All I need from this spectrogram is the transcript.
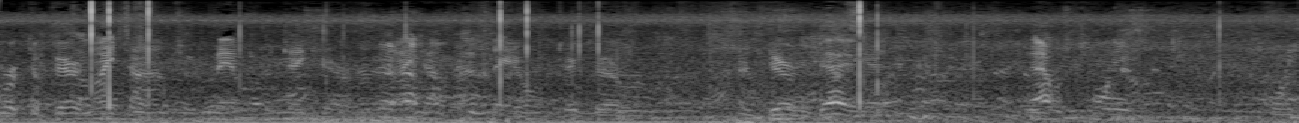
worked up there at nighttime, so the family could take care of her at nighttime. I stayed home, took care of her during the day. And that was 20, 20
